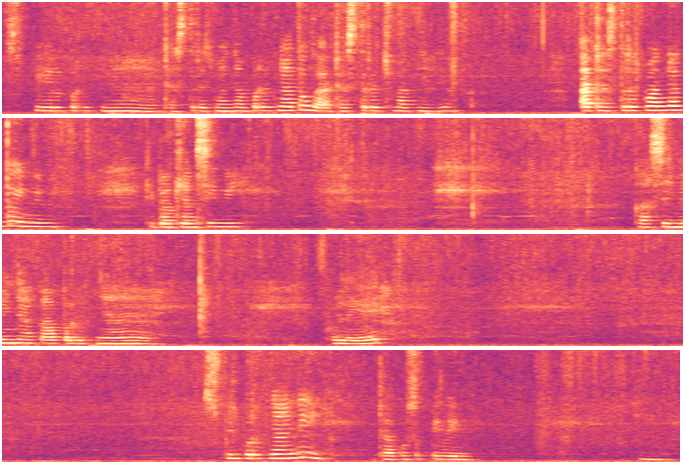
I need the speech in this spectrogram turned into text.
Spill perutnya ada stretch marknya perutnya tuh nggak ada stretch marknya ya. Ada stretch marknya tuh ini nih di bagian sini kasih minyak ke perutnya. Boleh. Spill perutnya ini udah aku sepilin. Hmm.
